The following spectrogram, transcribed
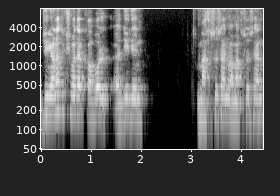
جریاناتی که شما در کابل دیدین مخصوصا و مخصوصا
